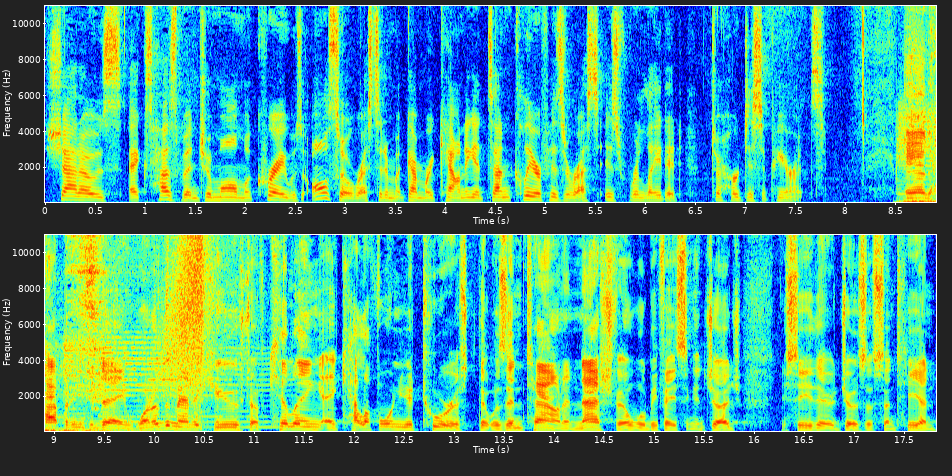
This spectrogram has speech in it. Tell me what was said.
Shadow's ex-husband, Jamal McCray, was also arrested in Montgomery County. It's unclear if his arrest is related to her disappearance. And happening today, one of the men accused of killing a California tourist that was in town in Nashville will be facing a judge. You see there, Joseph Santillan.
